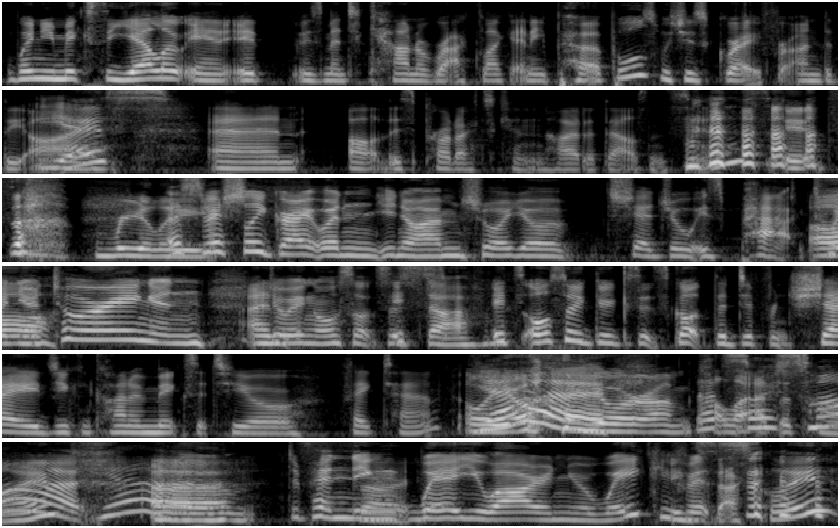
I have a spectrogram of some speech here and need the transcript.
when you mix the yellow in, it is meant to counteract like any purples, which is great for under the eyes. Yes. And oh, this product can hide a thousand sins. it's uh, really Especially great when, you know, I'm sure your schedule is packed when Oh. you're touring and, And doing all sorts of it's, stuff. It's also good because it's got the different shades. You can kind of mix it to your fake tan or Yeah. your, your um, color so at the smart. time. Yeah. Um, Depending so- where you are in your week, if Exactly. it's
